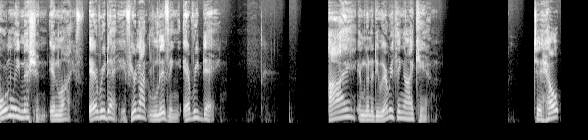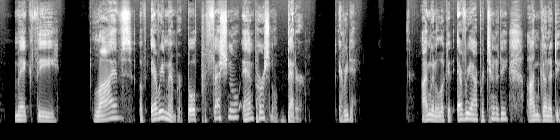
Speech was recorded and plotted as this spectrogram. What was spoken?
only mission in life every day, if you're not living every day, I am going to do everything I can to help make the lives of every member, both professional and personal, better every day. I'm going to look at every opportunity. I'm going to do,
